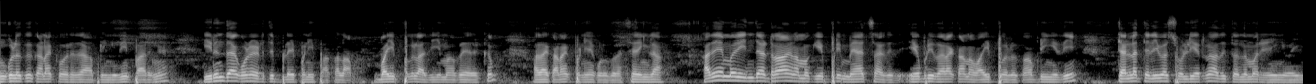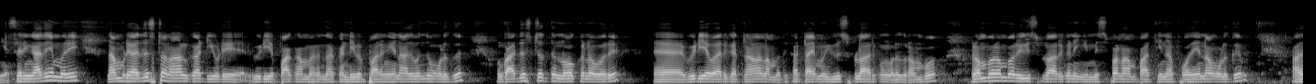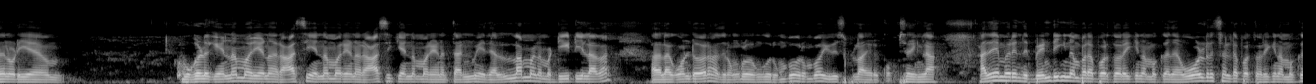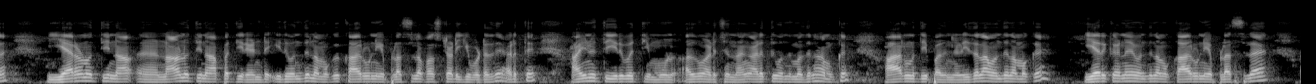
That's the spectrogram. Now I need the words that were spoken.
உங்களுக்கு கணக்கு வருதா அப்படிங்கிறதையும் பாருங்கள் இருந்தால் கூட எடுத்து ப்ளே பண்ணி பார்க்கலாம். வாய்ப்புகள் அதிகமாகவே இருக்கும். அதை கனெக்ட் பண்ணியே கொடுக்குறோம் சரிங்களா? அதே மாதிரி இந்த ட்ரா நமக்கு எப்படி மேட்ச் ஆகுது? எப்படி வரக்கான வாய்ப்புகள் இருக்கும் அப்படிங்கிறதையும் தெள்ள தெளிவாக சொல்லிடுறோம் அதுக்கு தகுந்த மாதிரி நீங்கள் வைங்க. சரிங்க? அதே மாதிரி நம்முடைய அதிர்ஷ்ட நாள் காட்டியுடைய வீடியோ பார்க்காம இருந்தால் கண்டிப்பாக பாருங்கள் ஏன்னா அது வந்து உங்களுக்கு உங்கள் அதிர்ஷ்டத்தை நோக்கின ஒரு வீடியோவாக இருக்கிறதுனால நமக்கு கட்டாயமாக யூஸ்ஃபுல்லாக இருக்கும். உங்களுக்கு ரொம்ப ரொம்ப ரொம்ப யூஸ்ஃபுல்லாக இருக்கும். நீங்கள் மிஸ் பண்ணாமல் பார்த்தீங்கன்னா போதும். ஏன்னா உங்களுக்கு அதனுடைய உங்களுக்கு என்ன மாதிரியான ராசி என்ன மாதிரியான ராசிக்கு என்ன மாதிரியான தன்மை இது எல்லாமே நம்ம டீட்டெயிலாக தான் அதில் கொண்டு வரோம். அது ரொம்ப ரொம்ப ரொம்ப ரொம்ப யூஸ்ஃபுல்லாக இருக்கும். சரிங்களா? அதே மாதிரி இந்த பெண்டிங் நம்பரை பொறுத்த வரைக்கும் நமக்கு அந்த ஓல்டு ரிசல்ட்டை பொறுத்த வரைக்கும் நமக்கு இரநூத்தி நா நானூற்றி நாற்பத்தி ரெண்டு. இது வந்து நமக்கு காரூனிய ப்ளஸில் ஃபஸ்ட் அடிக்கப்பட்டது அடுத்து ஐநூற்றி இருபத்தி மூணு. அதுவும் அடிச்சிருந்தாங்க. அடுத்து வந்து பார்த்திங்கன்னா நமக்கு அறநூற்றி பதினேழு. இதெல்லாம் வந்து நமக்கு ஏற்கனவே வந்து நம்ம காரூனிய ப்ளஸில்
